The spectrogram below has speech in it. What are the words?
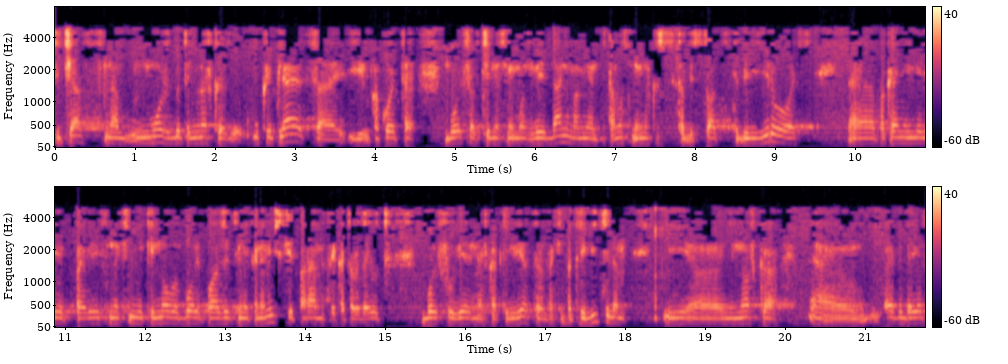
сейчас, может быть, немножко укрепляется, и какой-то большую активность мы можем видеть в данный момент, потому что немножко как бы, ситуация стабилизировалась, по крайней мере, появились некие новые, более положительные экономические параметры, которые дают большую уверенность как инвесторам, так и потребителям. И э, немножко э, это дает,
